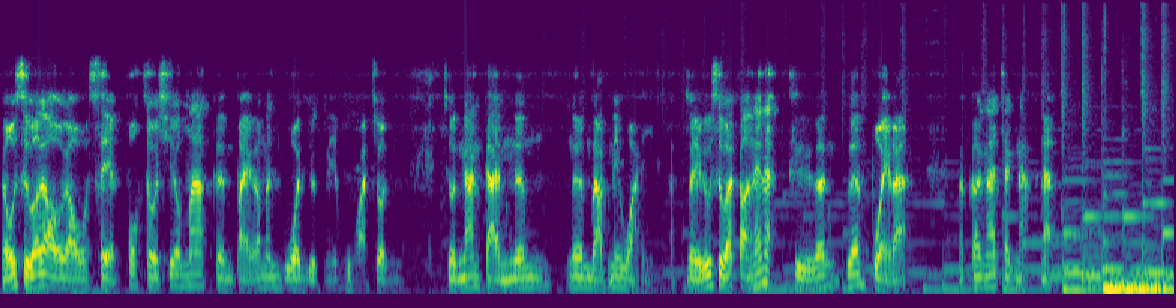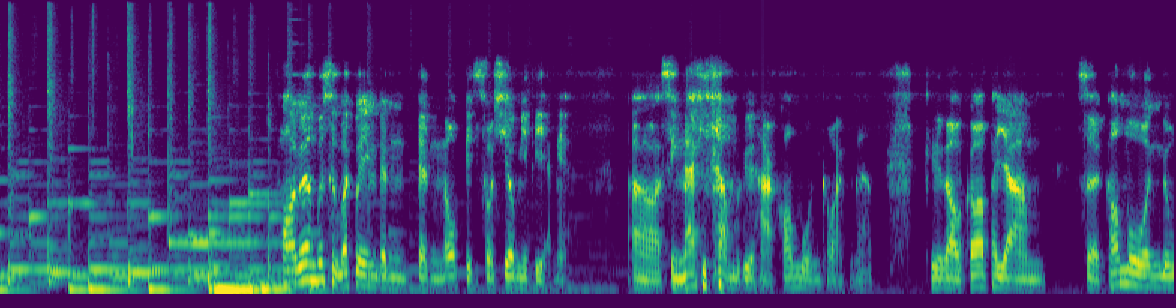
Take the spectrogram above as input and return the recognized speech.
เรารู้สึกว่าเราเราเสพพวกโซเชียลมากเกินไปแล้วมันวนอยู่ในหัวจน จนร่างกายมันเริ่มเริ่มรับไม่ไหวครับเลยรู้สึกว่าตอนนั้นอะคือเริ่มเริ่มป่วยละแล้วก็น่าจะหนักละ พอเริ่มรู้สึกว่าตัวเองเป็นเป็นโรคติดโซเชียลมีเดียเนี่ยสิ่งแรกที่ทำคือหาข้อมูลก่อนนะครับ คือเราก็พยายาม search ข้อมูลดู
